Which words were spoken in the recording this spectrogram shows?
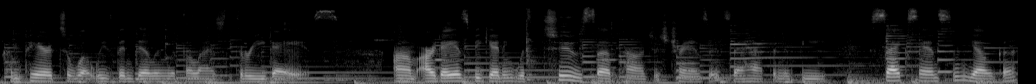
compared to what we've been dealing with the last three days. Um, our day is beginning with two subconscious transits that happen to be sex and some yoga.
